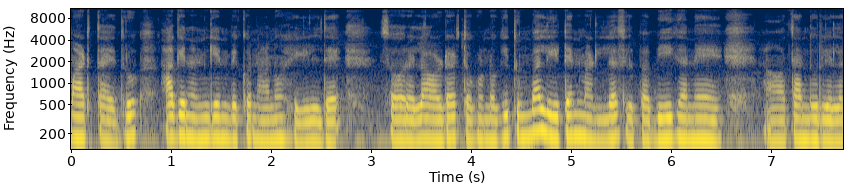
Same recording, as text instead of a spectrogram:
ಮಾಡ್ತಾಯಿದ್ರು ಹಾಗೆ ನನಗೇನು ಬೇಕೋ ನಾನು ಹೇಳಿದೆ. ಸೊ ಅವರೆಲ್ಲ ಆರ್ಡರ್ ತೊಗೊಂಡೋಗಿ ತುಂಬ ಲೇಟ್ ಏನು ಮಾಡಲಿಲ್ಲ, ಸ್ವಲ್ಪ ಬೇಗನೆ ತಂದೂರಿ ಎಲ್ಲ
